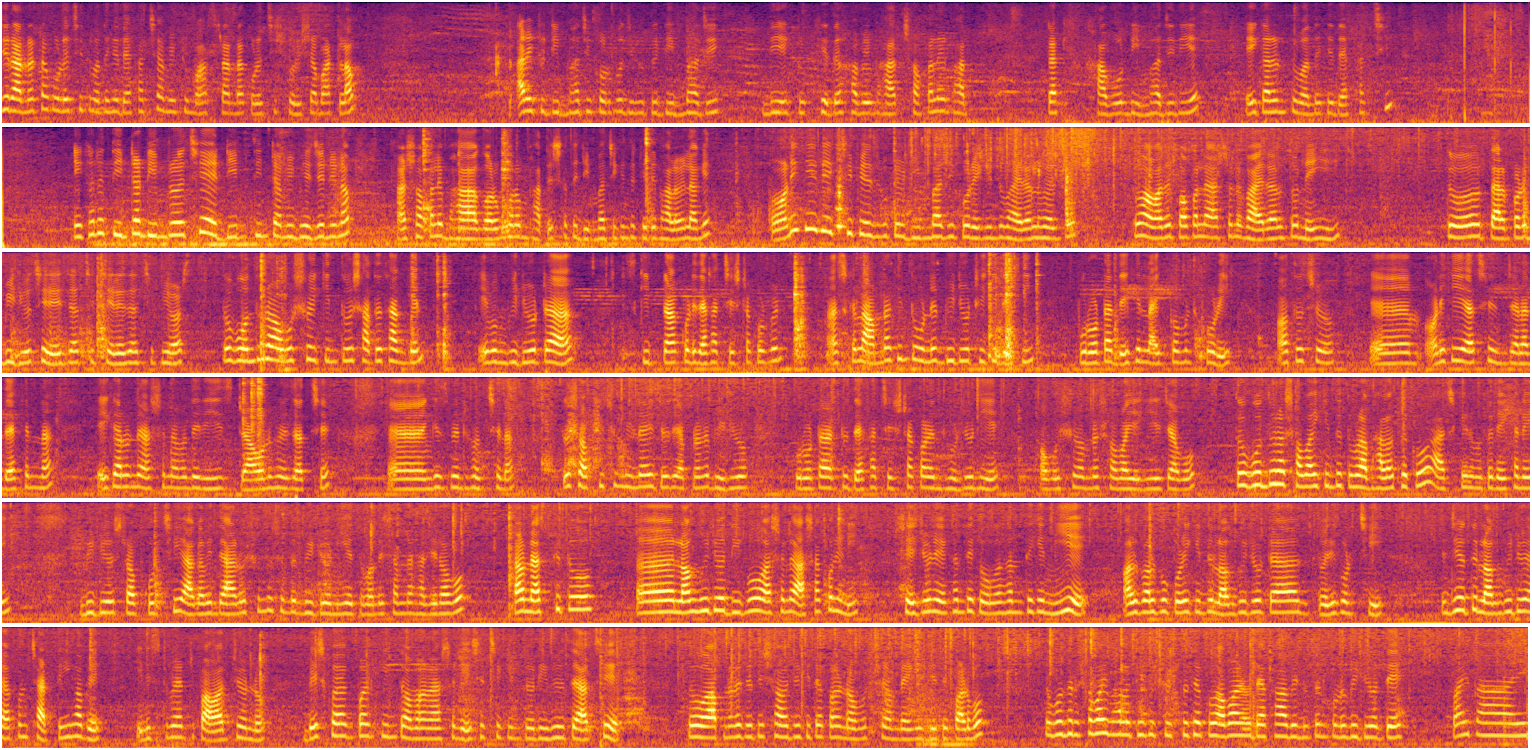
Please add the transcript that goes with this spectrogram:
যে রান্নাটা করেছি তোমাদেরকে দেখাচ্ছি আমি একটু মাছ রান্না করেছি সরিষা বাটলাম। আর একটু ডিম ভাজি করব যেহেতু ডিম ভাজি দিয়ে একটু খেতে হবে ভাত। সকালের ভাতটা খাব ডিম ভাজি দিয়ে। এই কারণে তোমাদেরকে দেখাচ্ছি। এখানে তিনটা ডিম রয়েছে, এই ডিম তিনটা আমি ভেজে নিলাম। আর সকালে ভা, গরম গরম ভাতের সাথে ডিম ভাজি কিন্তু খেতে ভালোই লাগে। অনেকেই দেখছি ফেসবুকে ডিম ভাজি করে কিন্তু ভাইরাল হয়েছে। তো আমাদের কপালে আসলে ভাইরাল তো নেই। তো তারপরে ভিডিও ছেড়ে যাচ্ছে ছেড়ে যাচ্ছে ভিউয়ার্স তো বন্ধুরা অবশ্যই কিন্তু সাথে থাকবেন এবং ভিডিওটা স্কিপ না করে দেখার চেষ্টা করবেন। আজকাল আমরা কিন্তু অন্যের ভিডিও ঠিকই দেখি। পুরোটা দেখে লাইক কমেন্ট করি। অথচ অনেকেই আছেন যারা দেখেন না। এই কারণে আসলে আমাদের রিচ ডাউন হয়ে যাচ্ছে। এঙ্গেজমেন্ট হচ্ছে না। তো সব কিছু মিলাই যদি আপনারা ভিডিও পুরোটা একটু দেখার চেষ্টা করেন ধৈর্য নিয়ে, অবশ্যই আমরা সবাই এগিয়ে যাব। তো বন্ধুরা, সবাই কিন্তু তোমরা ভালো থেকো। আজকের মতন এখানেই ভিডিও স্টপ করছি। আগামীতে আরও সুন্দর সুন্দর ভিডিও নিয়ে তোমাদের সামনে হাজির হব। কারণ আজকে তো লং ভিডিও দিব আসলে আশা করিনি। সেই জন্য এখান থেকে ওখান থেকে নিয়ে অল্প অল্প করে কিন্তু লং ভিডিওটা তৈরি করছি। যেহেতু লং ভিডিও এখন ছাড়তেই হবে ইনস্ট্রুমেন্ট পাওয়ার জন্য। বেশ কয়েকবার কিন্তু আমার আসলে এসেছে কিন্তু রিভিউতে আছে। তো আপনারা যদি সহযোগিতা করেন অবশ্যই আমরা এগিয়ে যেতে পারব। তো বন্ধুরা সবাই ভালো থেকে, সুস্থ থেকো। আবারও দেখা হবে নতুন কোনো ভিডিওতে। Bye bye.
